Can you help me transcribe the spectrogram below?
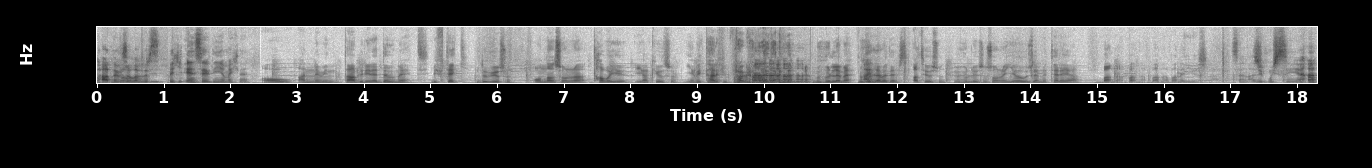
rahat nefes Tamam, alabilirsin. Peki en sevdiğin yemek ne? Oo, annemin tabiriyle dövme et. Biftek dövüyorsun. Ondan sonra tavayı yakıyorsun. Yemek tarifi programına döndü. mühürleme. Mühürleme Aynen. deriz. Atıyorsun, mühürlüyorsun. Sonra yağı üzerine tereyağı. Bana bana bana bana yiyorsun. Sen acıkmışsın ya.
